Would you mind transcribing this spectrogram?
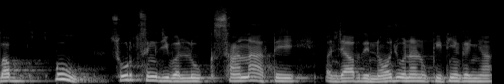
ਬਾਪੂ ਸੂਰਤ ਸਿੰਘ ਜੀ ਵੱਲੋਂ ਕਿਸਾਨਾਂ ਅਤੇ ਪੰਜਾਬ ਦੇ ਨੌਜਵਾਨਾਂ ਨੂੰ ਕੀਤੀਆਂ ਗਈਆਂ।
